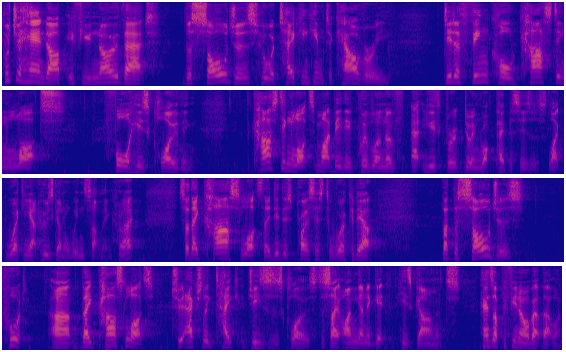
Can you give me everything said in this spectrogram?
Put your hand up if you know that the soldiers who were taking him to Calvary did a thing called casting lots for his clothing. Casting lots might be the equivalent of at youth group doing rock, paper, scissors, like working out who's going to win something, right? So they cast lots. They did this process to work it out. But the soldiers put, uh, they cast lots to actually take Jesus' clothes, to say, I'm going to get his garments. Hands up if you know about that one.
